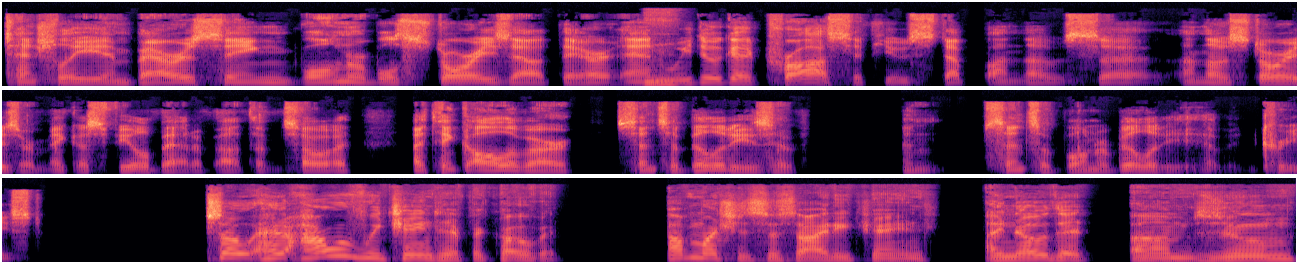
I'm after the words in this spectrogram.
potentially embarrassing, vulnerable stories out there, and Mm. we do get cross if you step on those uh, on those stories or make us feel bad about them. So uh, I think all of our sensibilities have and sense of vulnerability have increased. So, how have we changed after COVID? How much has society changed? I know that um, Zoom,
